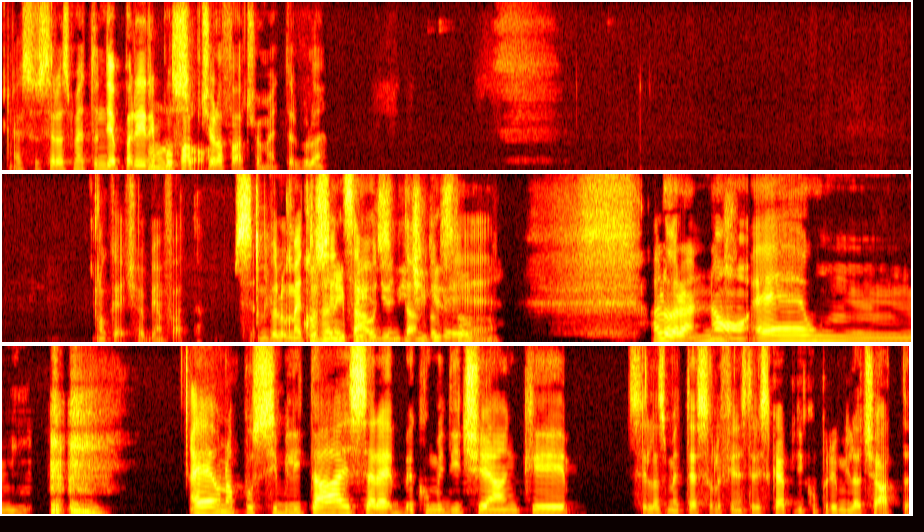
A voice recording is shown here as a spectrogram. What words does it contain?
Adesso se la smettono di apparire i pop-up so. ce la faccio a mettervelo, eh. Ok, ce l'abbiamo fatta. Ve lo metto Cosa senza audio intanto che... che... Sto... Allora, no, è un... è una possibilità e sarebbe, come dice anche, se la smettessero le finestre di Skype di coprirmi la chat,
